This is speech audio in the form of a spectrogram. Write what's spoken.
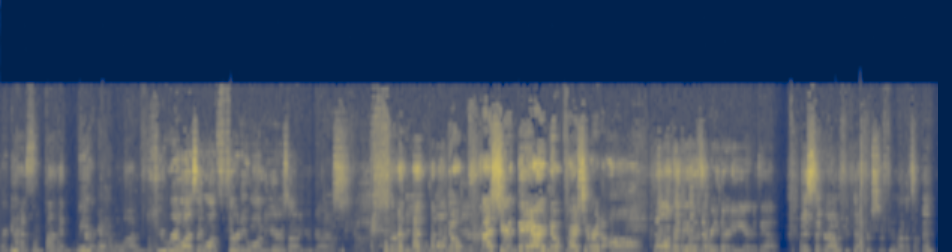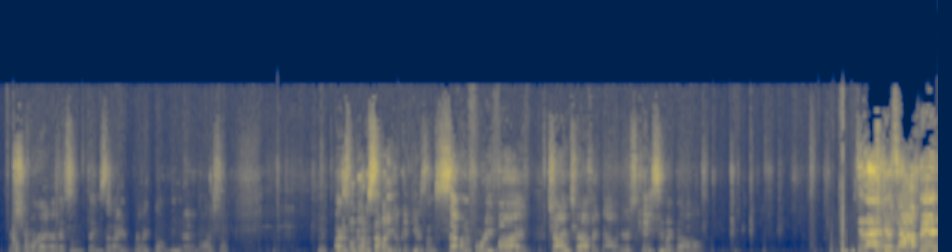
We're gonna have some fun. We are gonna have a lot of fun. You realize they want 31 years out of you guys. 31 No years. pressure there. No pressure at all. They'll only do this every 30 years, yeah. Hey, stick around if you can for just a few minutes, okay? For sure. All right, I got some things that I really don't need anymore, so. Might as well go to somebody who could use them. 745 CHYM traffic now. Here's Casey McDonald. Did that just happen?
